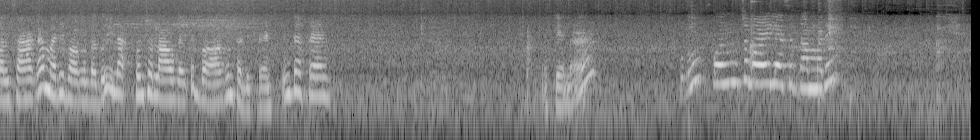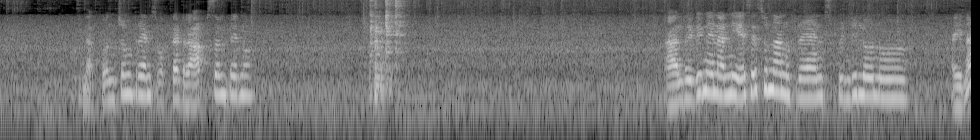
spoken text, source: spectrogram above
పలుసాగా మరీ బాగుండదు. ఇలా కొంచెం లావుగా అయితే బాగుంటుంది ఫ్రెండ్స్. ఇంతే ఫ్రెండ్స్. ఓకేనా? ఇప్పుడు కొంచెం ఆయిల్ వేసేద్దాం మరి. ఇలా కొంచెం ఫ్రెండ్స్ ఒక్క డ్రాప్స్ అంతేను ఆల్రెడీ నేను అన్నీ వేసేస్తున్నాను ఫ్రెండ్స్ పిండిలోను. అయినా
